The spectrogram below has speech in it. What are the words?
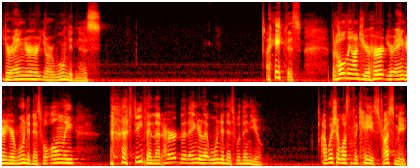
your anger, your woundedness. I hate this. But holding on to your hurt, your anger, your woundedness will only deepen that hurt, that anger, that woundedness within you. I wish it wasn't the case, trust me.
